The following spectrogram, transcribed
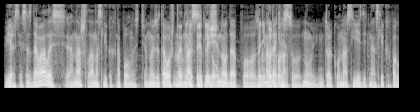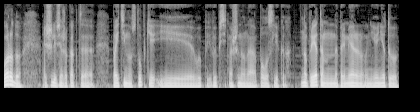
версия создавалась, она шла на сликах на полностью. Но из-за того, что Но у нас запрещено, да, по законодательству, ну, и не только у нас ездить на сликах по городу, решили все же как-то пойти на уступки и выпустить машину на полусликах. Но при этом, например, у нее нету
